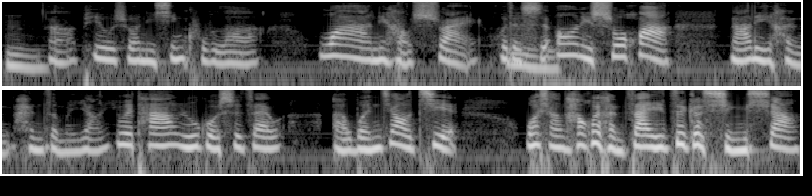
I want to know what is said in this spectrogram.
嗯。啊，譬如说你辛苦了，哇，你好帅，或者是、嗯、哦，你说话哪里很很怎么样？因为他如果是在啊、呃、文教界，我想他会很在意这个形象，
